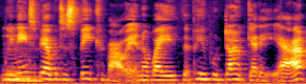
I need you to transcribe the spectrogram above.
We need Mm. to be able to speak about it in a way that people don't get it yet,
